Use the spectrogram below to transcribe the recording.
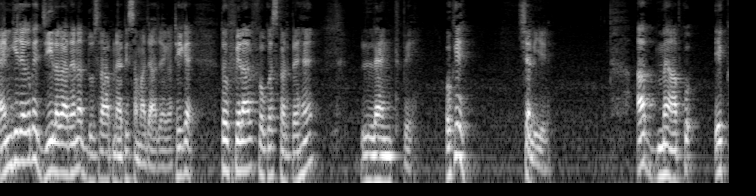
एम की जगह पे जी लगा देना, दूसरा अपने आप ही समझ आ जाएगा, ठीक है? तो फ़िलहाल फोकस करते हैं लेंथ पे ओके चलिए। अब मैं आपको एक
